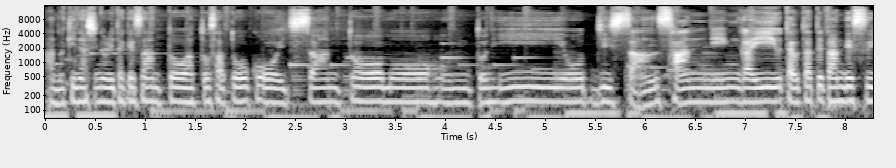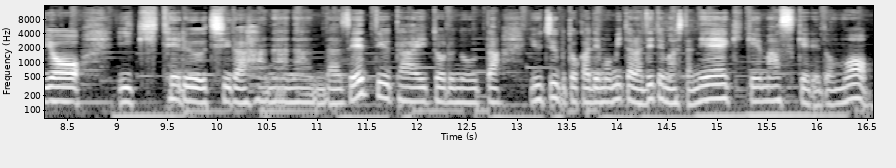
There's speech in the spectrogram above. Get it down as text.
あの木梨憲武さんとあと佐藤浩市さんともう本当にいいおじさん3人がいい歌歌ってたんですよ。生きてるうちが花なんだぜっていうタイトルの歌 YouTube とかでも見たら出てましたね聞けますけれども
